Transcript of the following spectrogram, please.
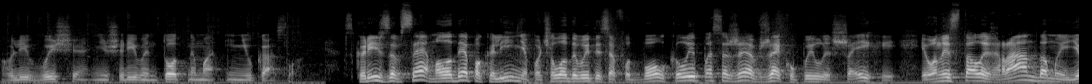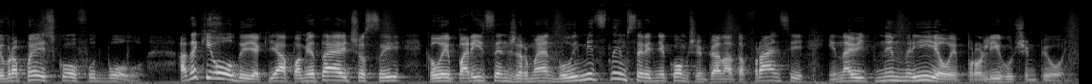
голів вище, ніж рівень Тотнема і Ньюкасла. Скоріш за все, молоде покоління почало дивитися футбол, коли ПСЖ вже купили шейхи, і вони стали грандами європейського футболу. А такі олди, як я, пам'ятають часи, коли Парі Сен-Жермен були міцним середняком чемпіоната Франції і навіть не мріяли про Лігу чемпіонів.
